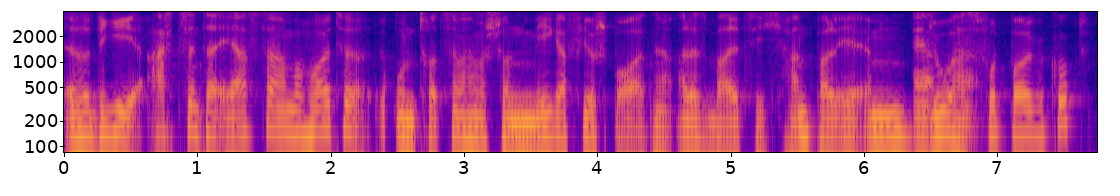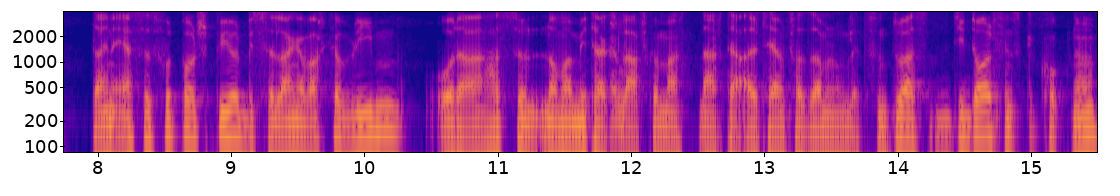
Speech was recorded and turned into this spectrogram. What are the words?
Also Digi, 18.01. haben wir heute und trotzdem haben wir schon mega viel Sport. Ne? Alles bald sich. Handball-EM. Ja, du hast ja. Football geguckt? Dein erstes Footballspiel? Bist du lange wach geblieben? Oder hast du nochmal Mittagsschlaf gemacht nach der Altherrenversammlung letztens? Du hast die Dolphins geguckt, ne?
